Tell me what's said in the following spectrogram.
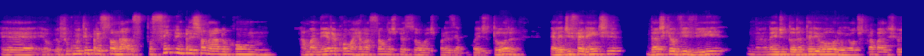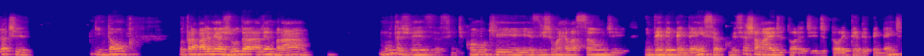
é, eu, eu fico muito impressionado, estou sempre impressionado com a maneira como a relação das pessoas, por exemplo, com a editora, ela é diferente das que eu vivi na, na editora anterior ou em outros trabalhos que eu já tive. Então, o trabalho me ajuda a lembrar muitas vezes assim de como que existe uma relação de interdependência. Comecei a chamar a editora de editora interdependente,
